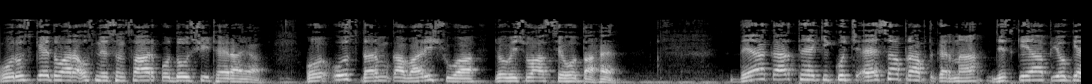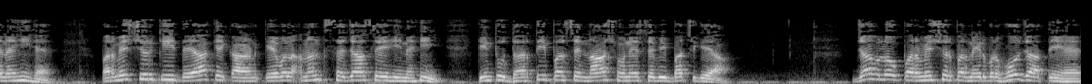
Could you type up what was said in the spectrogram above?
और उसके द्वारा उसने संसार को दोषी ठहराया और उस धर्म का वारिश हुआ जो विश्वास से होता है। दया का अर्थ है कि कुछ ऐसा प्राप्त करना जिसके आप योग्य नहीं है। परमेश्वर की दया के कारण केवल अनंत सजा से ही नहीं, किंतु धरती पर से नाश होने से भी बच गया। जब लोग परमेश्वर पर निर्भर हो जाते हैं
